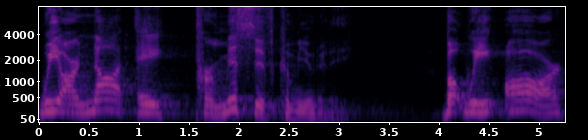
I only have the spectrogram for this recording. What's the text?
We are not a permissive community, but we are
